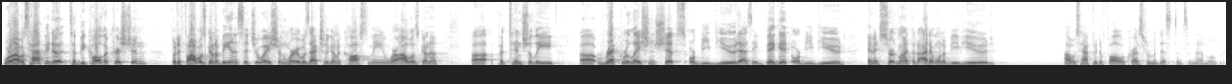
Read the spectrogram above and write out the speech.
where I was happy to, to be called a Christian, but if I was going to be in a situation where it was actually going to cost me, where I was going to uh, potentially uh, wreck relationships or be viewed as a bigot or be viewed in a certain light that I didn't want to be viewed, I was happy to follow Christ from a distance in that moment.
